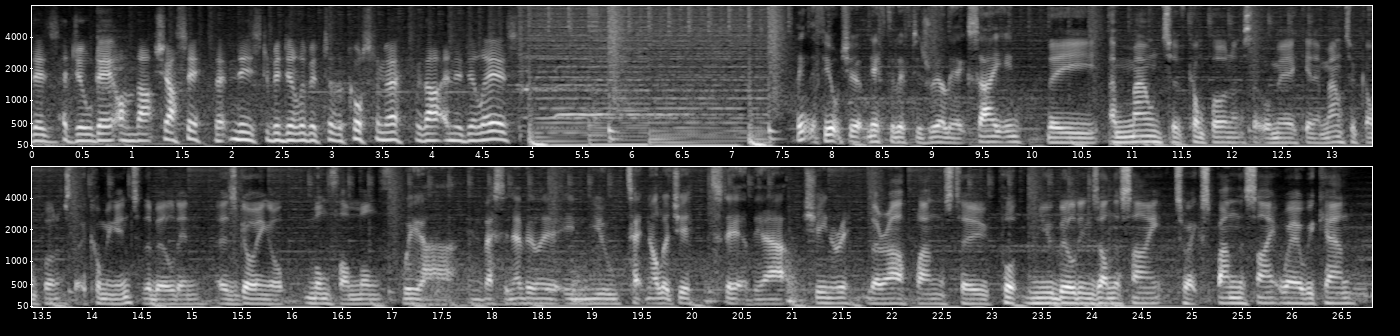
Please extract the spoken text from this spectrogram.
There's a due date on that chassis that needs to be delivered to the customer without any delays. I think the future at Niftylift is really exciting. The amount of components that we're making, amount of components that are coming into the building is going up month on month. We are investing heavily in new technology, state-of-the-art machinery. There are plans to put new buildings on the site, to expand the site where we can.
